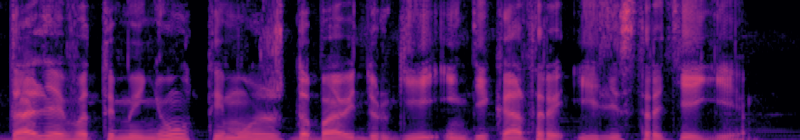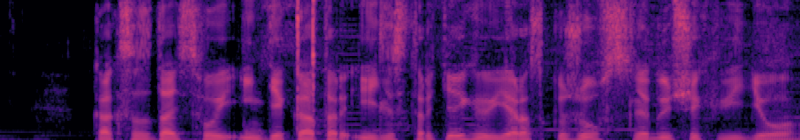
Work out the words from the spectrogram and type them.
Далее в это меню ты можешь добавить другие индикаторы или стратегии. Как создать свой индикатор или стратегию я расскажу в следующих видео.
